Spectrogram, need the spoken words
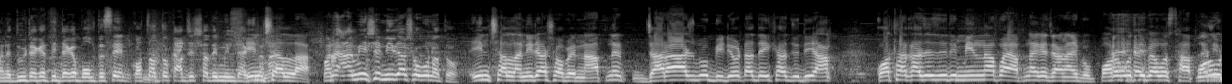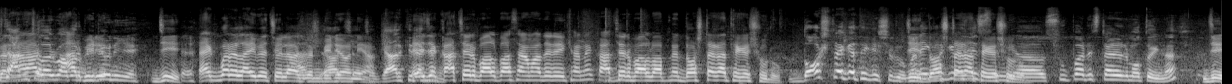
মানে 2 টাকা 3 টাকা বলতেছেন কথা তো কাজের সাথে মিল থাকবে না? ইনশাল্লাহ। মানে আমি এসে নিরাশ হব না তো। ইনশাল্লাহ নিরাশ হবেন না। আপনার যারা আসব ভিডিওটা দেখা যদি কথা কাজে যদি মিল না পায় আপনাকে জানাইবো। পরবর্তী ব্যবস্থা আপনি আর- আসব আবার আর ভিডিও নিয়ে। জি একবারে লাইভে চলে আসবেন আচ্ছা, ভিডিও আচ্ছা, নিয়ে। আচ্ছা, এই যে কাচের বাল্ব আছে আমাদের এখানে। কাচের বাল্ব আপনার দশ টাকা থেকে শুরু। 10 টাকা থেকে শুরু? জি, 10 টাকা থেকে শুরু। সুপার স্টারের মতোই না? জি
